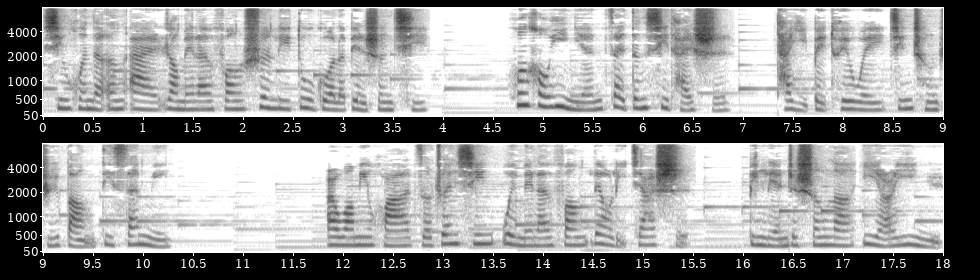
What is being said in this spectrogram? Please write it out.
新婚的恩爱让梅兰芳顺利度过了变声期，婚后一年再登戏台时，他已被推为京城举榜第三名。而王明华则专心为梅兰芳料理家事，并连着生了一儿一女。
